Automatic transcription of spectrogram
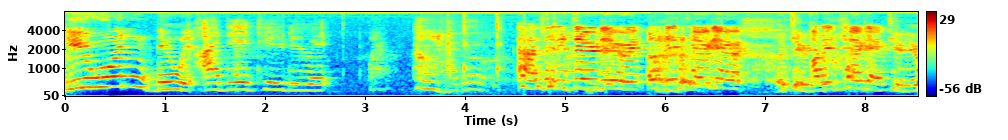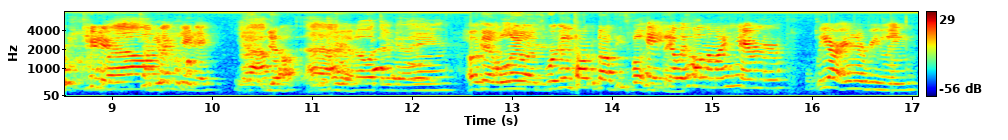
You wouldn't do it. I did too do it. I did. I did to do it. I did to do it. Tudu. I did to do. Tudu. To do. Well, To do. Yeah. Yeah. Uh, I don't know what they're doing. Okay, well anyways, we're gonna talk about these button Hey, things. no, wait, hold on. My hammer. We are interviewing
